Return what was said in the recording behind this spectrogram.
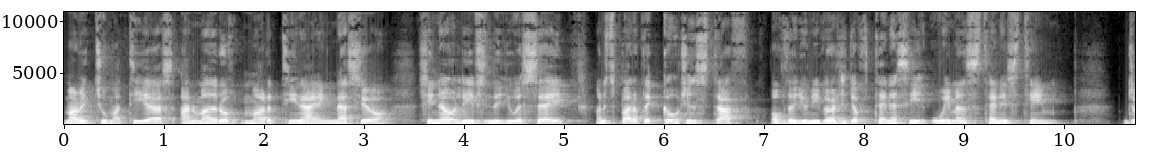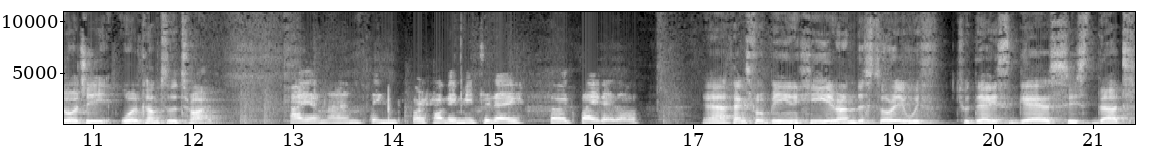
Married to Matias and mother of Martina and Ignacio, she now lives in the USA and is part of the coaching staff of the University of Tennessee women's tennis team. Georgi, welcome to the tribe. Hi, Hernan. Thanks for having me today. So excited, though. Yeah, thanks for being here. And the story with today's guest is that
